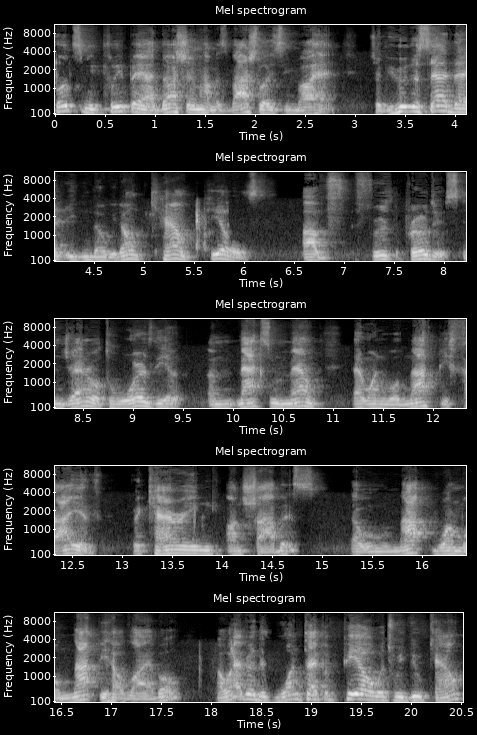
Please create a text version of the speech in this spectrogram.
Chutz miklipe adashim hamazbash lo. So Yehuda said that even though we don't count peels of fruit produce in general towards the uh, maximum amount that one will not be chayiv for carrying on Shabbos, that one will not one will not be held liable. However, there's one type of peel which we do count,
